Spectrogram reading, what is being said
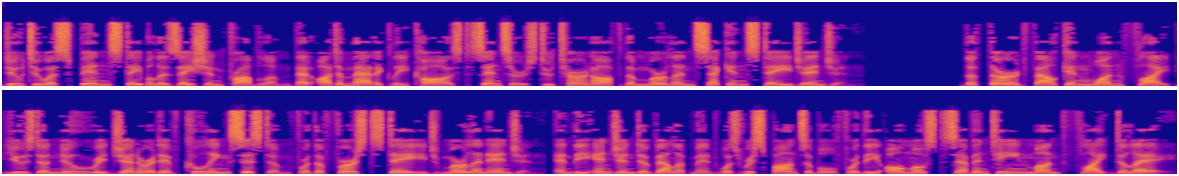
due to a spin stabilization problem that automatically caused sensors to turn off the Merlin second stage engine. The third Falcon 1 flight used a new regenerative cooling system for the first stage Merlin engine, and the engine development was responsible for the almost 17-month flight delay.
